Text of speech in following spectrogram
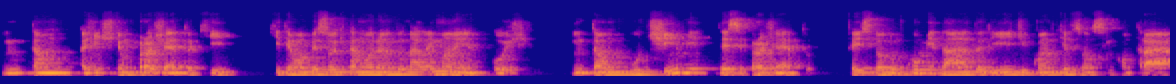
Então, a gente tem um projeto aqui que tem uma pessoa que está morando na Alemanha hoje. Então, o time desse projeto fez todo um combinado ali de quando que eles vão se encontrar,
